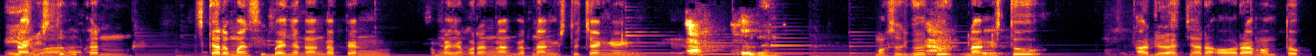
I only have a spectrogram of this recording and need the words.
Iya, nangis semua tuh bukan sekarang masih banyak anggap yang banyak orang nganggap nangis tuh cengeng. Ah. Dan maksud gue tuh nangis tuh adalah cara orang untuk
